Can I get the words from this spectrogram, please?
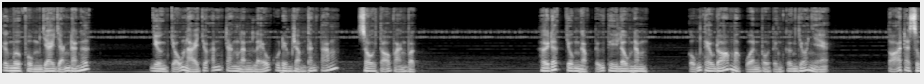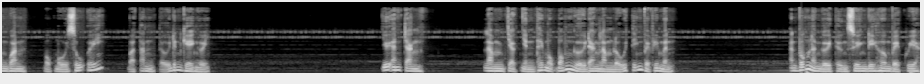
Cơn mưa phùn dai dẳng đã ngớt, Nhường chỗ lại cho ánh trăng lạnh lẽo của đêm rằm tháng 8 sôi tỏ vạn vật. Hơi đất chôn ngập tử thi lâu năm Cũng theo đó mà quện vào từng cơn gió nhẹ, Tỏa ra xung quanh một mùi xú uế và tanh tưởi đến ghê người. Dưới ánh trăng, Lâm chợt nhìn thấy một bóng người đang lầm lũi tiến về phía mình. Anh vốn là người thường xuyên đi hôm về khuya.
